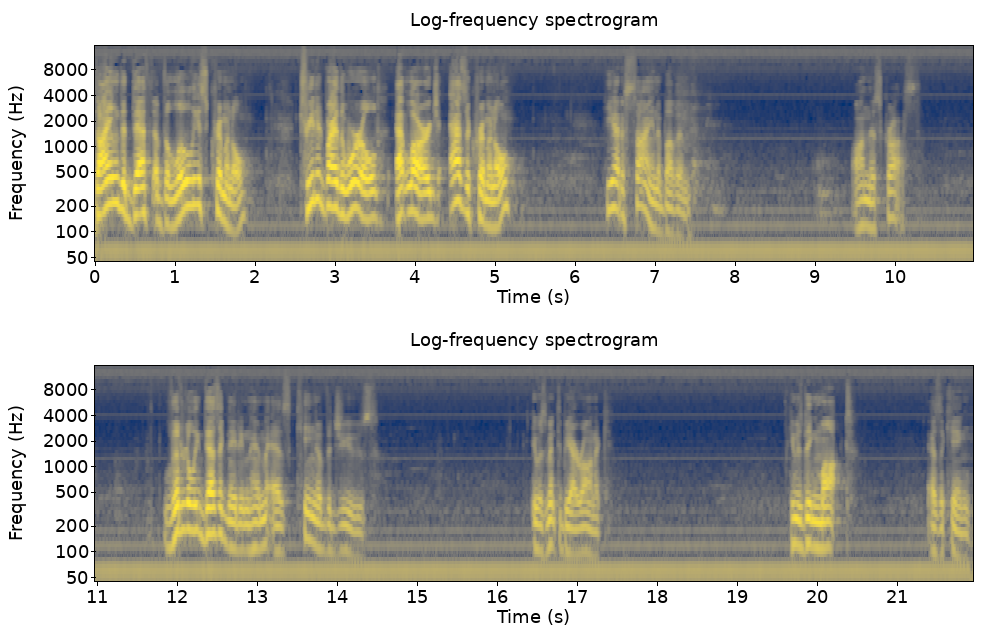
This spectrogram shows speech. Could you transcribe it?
dying the death of the lowliest criminal, treated by the world at large as a criminal, he had a sign above him on this cross, literally designating him as King of the Jews. It was meant to be ironic. He was being mocked as a king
